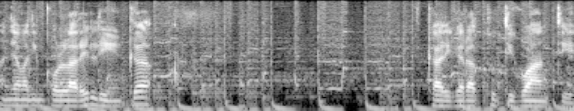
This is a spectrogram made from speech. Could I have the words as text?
andiamo ad incollare il link. Caricherà tutti quanti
